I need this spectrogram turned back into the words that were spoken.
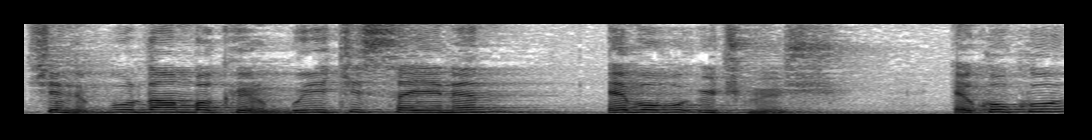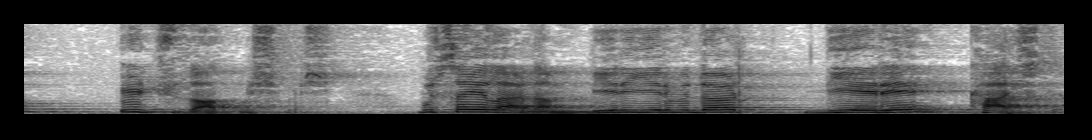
Şimdi buradan bakıyorum. Bu iki sayının EBOB'u 3'müş. EKOK'u 360'mış. Bu sayılardan biri 24, diğeri kaçtır?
